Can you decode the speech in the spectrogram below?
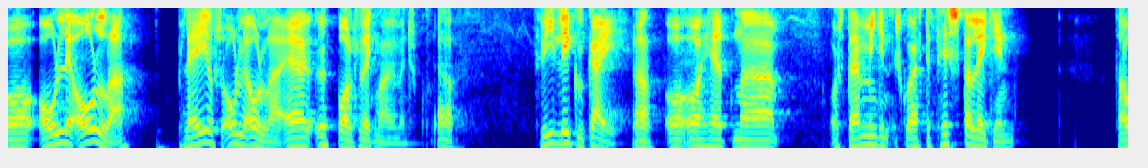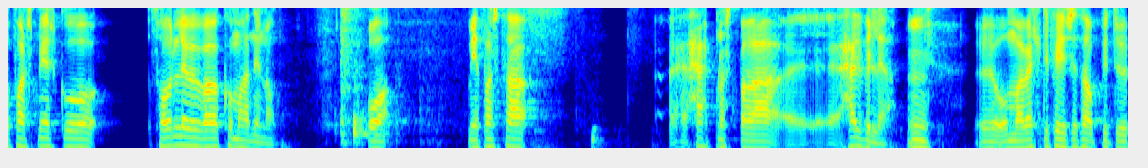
og Óli Óla playoffs Óli Óla er uppáhaldsleikmaður minn sko. Já, því líku gæi. Já, og, og hérna og stemmingin, sko eftir fyrsta leikin þá fannst mér sko Þorleifur var að koma hann inn á. Og mér fannst það eh, heppnast bara uh, hefðvilega mm. uh, og maður velti fyrir sig þá byrju,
